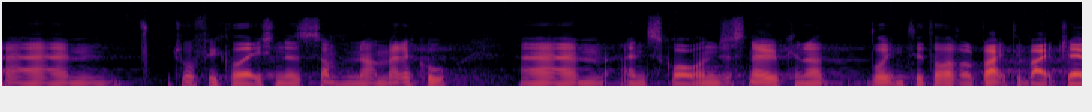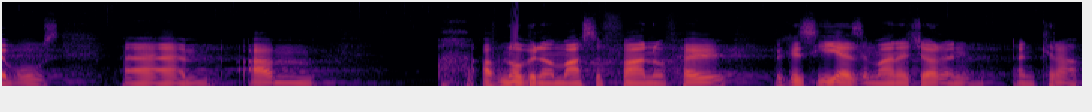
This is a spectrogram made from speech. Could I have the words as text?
um, trophy collection is something a miracle. Um, and Scotland just now kind of looking to deliver back-to-back trebles. Um, I'm, I've not been a massive fan of how because he is a manager and, and kind of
